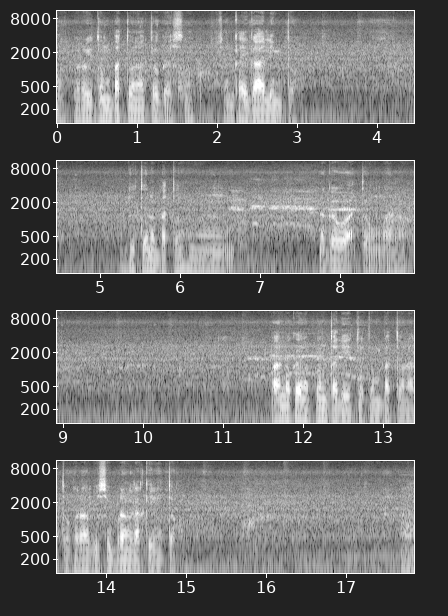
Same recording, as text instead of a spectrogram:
Oh, pero itong bato na to guys, no? saan kayo galing to? Dito na ba to? Yung nagawa tong ano? Paano kayo napunta dito itong bato na to? Grabe, sobrang laki nito. Oh,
